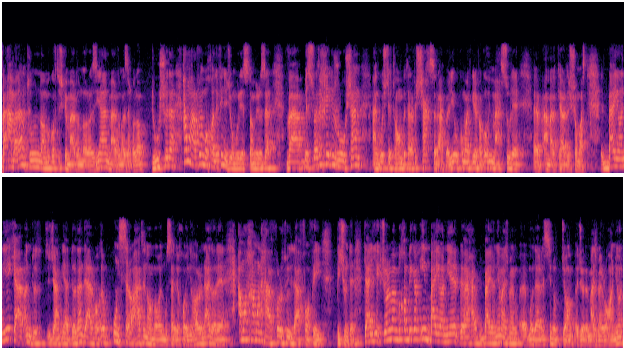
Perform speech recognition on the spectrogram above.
و عملا تو اون نامه گفتش که مردم ناراضی ان مردم از انقلاب دور شدن. همون حرفای مخالفین جمهوری اسلامی رو زد و به صورت خیلی روشن انگشت اتهام به طرف شخص رهبری حکومت گرفت و گفت این محصول عملکرد شماست. بیانیه که الان دو جمعیت دادن در واقع اون سراحت نامه آقای موسوی خوینی ها رو نداره اما همون حرفا رو توی لفافه پیچونده. در یک جمله من می‌خوام بگم این بیانیه بیانیه مجمع مدرسین و مجمع روحانیون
